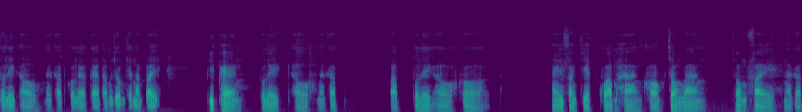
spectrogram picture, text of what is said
ตัวเลขเอานะครับ ก็แล้วแต่ท่านผู้ชมจะนำไป พลิกแพงตัวเลขเอานะครับ ปรับตัวเลขเอาก็ให้สังเกตความห่างของช่องว่างช่องไฟนะครับ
